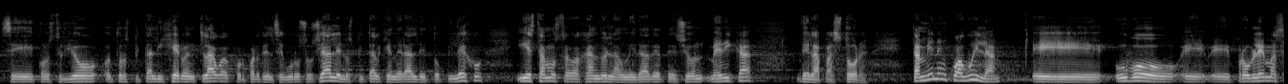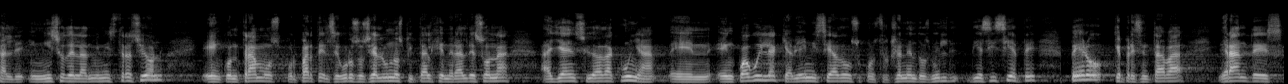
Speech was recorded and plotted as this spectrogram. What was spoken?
Se construyó otro hospital ligero en Tláhuac por parte del Seguro Social, el Hospital General de Topilejo, y estamos trabajando en la unidad de atención médica de La Pastora. También en Coahuila eh, hubo eh, eh, problemas al inicio de la administración. Encontramos por parte del Seguro Social un hospital general de zona allá en Ciudad Acuña, en, Coahuila, que había iniciado su construcción en 2017, pero que presentaba grandes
